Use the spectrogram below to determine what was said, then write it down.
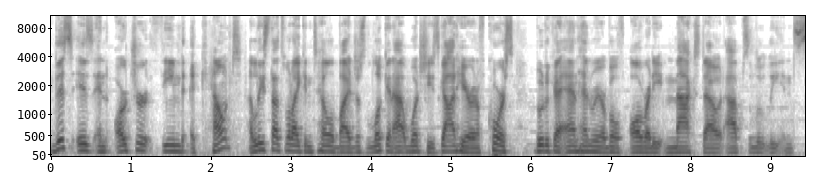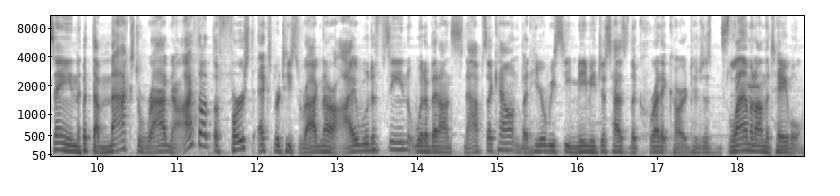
this is an archer themed account. At least that's what I can tell by just looking at what she's got here. And of course Boudica and Henry are both already maxed out. Absolutely insane. But the maxed Ragnar I thought the first expertise Ragnar I would have seen would have been on Snap's account but here we see Mimi just has the credit card to just slam it on the table.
